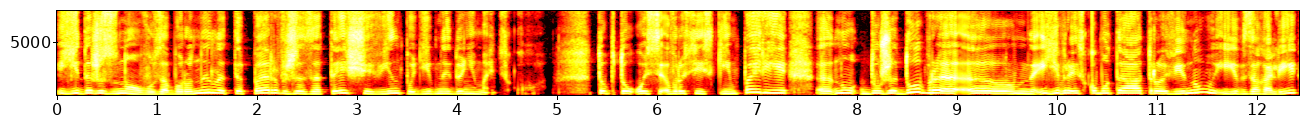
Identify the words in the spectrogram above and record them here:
їдеш знову заборонили тепер вже за те, що він подібний до німецького. Тобто, ось в Російській імперії е, ну дуже добре е, єврейському театрові, ну і взагалі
